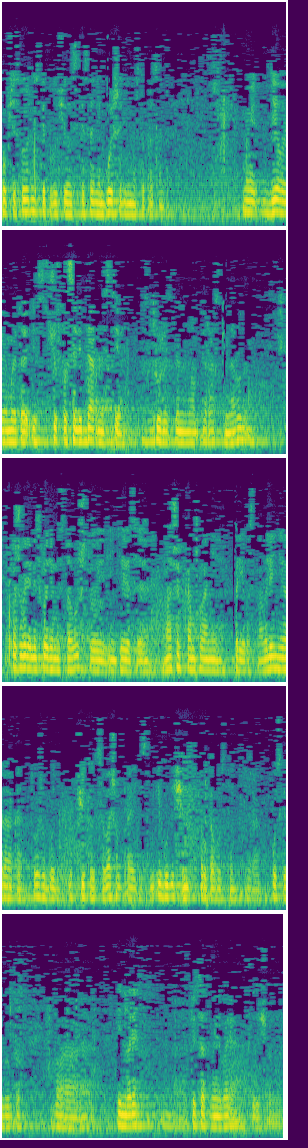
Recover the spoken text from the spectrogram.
В общей сложности получилось списание больше 90%. Мы делаем это из чувства солидарности с дружественным иракским народом. В то же время исходим из того, что интересы наших компаний при восстановлении Ирака тоже будут учитываться вашим правительством и будущим руководством Ирака после выборов в январе, 30 января следующего года.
